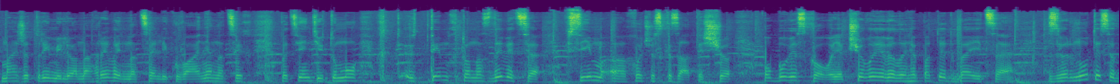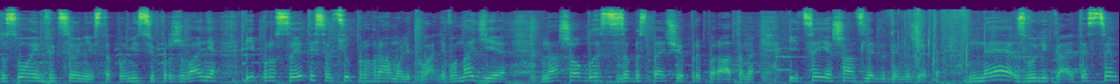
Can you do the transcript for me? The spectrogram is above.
майже 3 мільйона гривень на це лікування, на цих пацієнтів. Тому тим, хто нас дивиться, всім е, хочу сказати, що обов'язково, якщо виявили гепатит Б і С, звернутися до свого інфекціоніста по місцю проживання і проситися в цю програму лікування. Вона є, наша область забезпечує препаратами, і це є шанс для людини жити. Не зволікайте з цим,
